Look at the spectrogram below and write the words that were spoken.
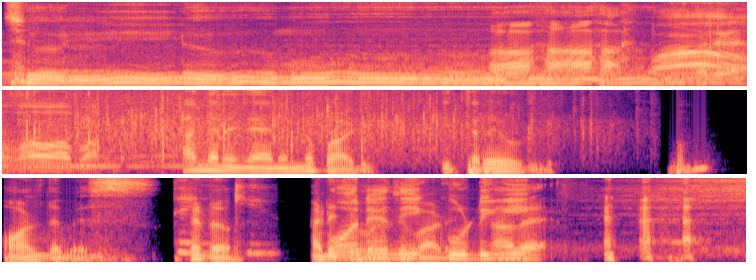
ചൊല്ലുമോ? ആഹാ ആഹാ. വാ, വാ, വാ, വാ. അങ്ങനെ ഞാനൊന്ന് പാടി. ഇത്രയേ ഉള്ളൂ. അപ്പം ഓൾ ദി ബെസ്റ്റ് കേട്ടോ? അടിച്ചു കുടുങ്ങി.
